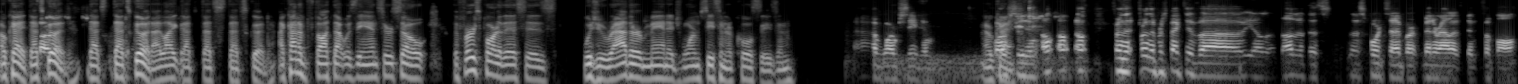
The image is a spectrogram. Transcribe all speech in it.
Okay, that's Both. good. That's that's good. I like that. That's that's good. I kind of thought that was the answer. So the first part of this is: Would you rather manage warm season or cool season? Uh, warm season. Okay. Warm season. Oh, oh, oh, from the from the perspective, uh, you know, a lot of the, the sports that I've been around have been football,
